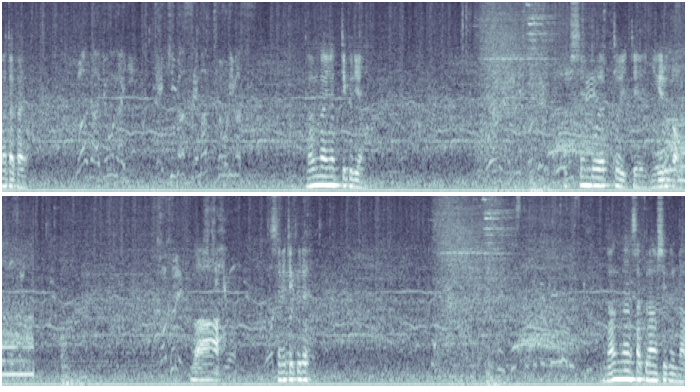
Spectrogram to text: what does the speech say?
またかよ。ガンガンやってくるやん。こっち先導やっといて逃げるか。うわあ。攻めてくれ。ガンガン錯乱してくんな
